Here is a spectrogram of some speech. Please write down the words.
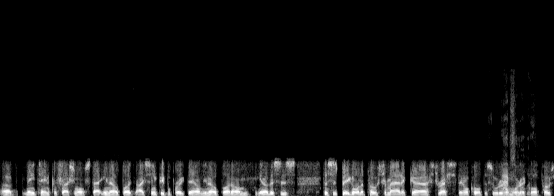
uh, maintain professional stat, you know. But I've seen people break down, you know. But um, you know, this is this is big on the post traumatic uh, stress. They don't call it disorder Absolutely. anymore. They call it post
